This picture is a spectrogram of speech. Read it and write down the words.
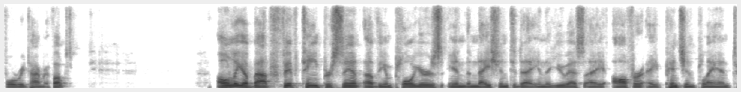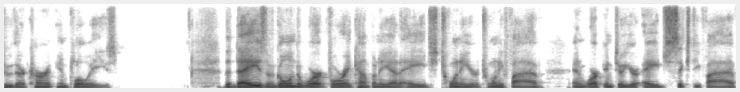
for retirement. Folks, only about 15% of the employers in the nation today, in the USA, offer a pension plan to their current employees. The days of going to work for a company at age 20 or 25 and working till you're age 65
